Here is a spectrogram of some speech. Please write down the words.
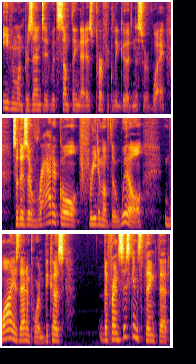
even when presented with something that is perfectly good in this sort of way. So there's a radical freedom of the will. Why is that important? Because the Franciscans think that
